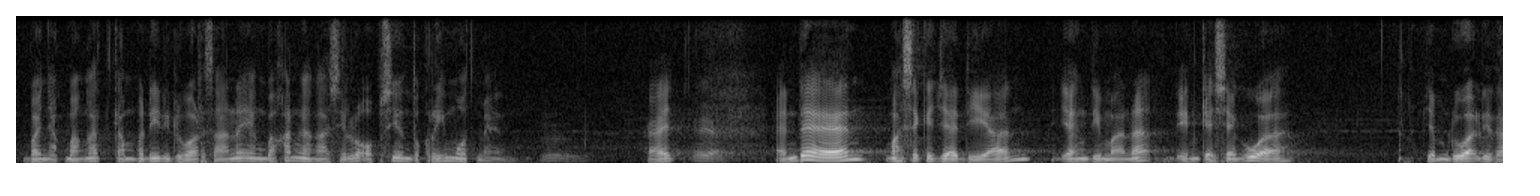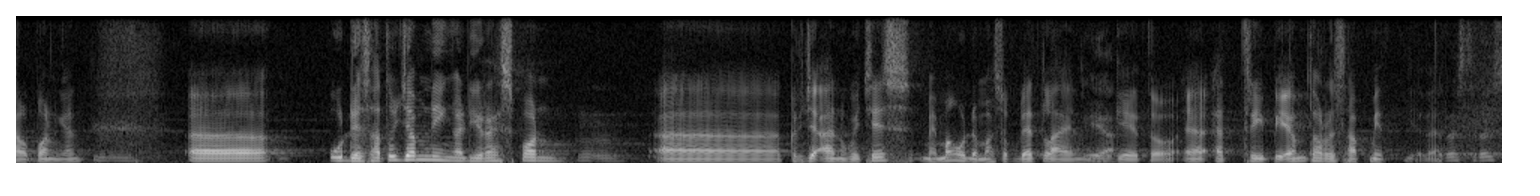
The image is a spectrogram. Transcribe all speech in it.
banyak banget company di luar sana yang bahkan nggak ngasih lo opsi untuk remote man. right? Iya. And then masih kejadian yang di mana in case-nya gua jam 2 ditelepon kan, eh udah satu jam nih nggak direspon eh, kerjaan, which is memang udah masuk deadline Iya. gitu. Eh, At 3 p.m. tuh harus submit gitu. Terus terus.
